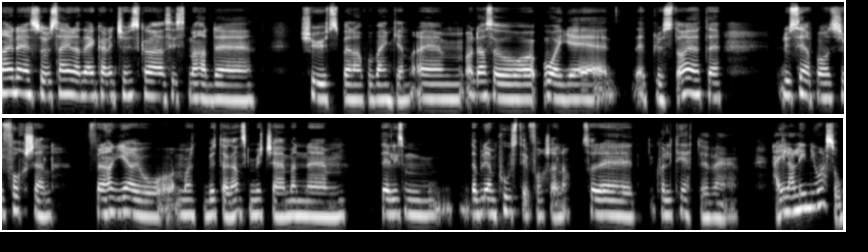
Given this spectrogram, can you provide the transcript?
Nei, det er så du sier det. jeg kan ikke huske sist vi hadde sju utspillere på benken. Um, og det som òg er et pluss, da, er at det, du ser på en måte ikke forskjell. For han gir jo Man bytter ganske mye, men um, det er liksom Det blir en positiv forskjell, da. Så det er kvalitet over hele linja, altså.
